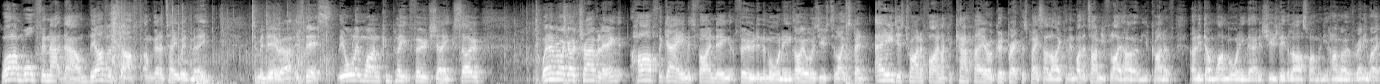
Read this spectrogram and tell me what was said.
While I'm wolfing that down, the other stuff I'm gonna take with me to Madeira is this, the all-in-one complete food shake. So Whenever I go traveling, half the game is finding food in the mornings. I always used to like spend ages trying to find like a cafe or a good breakfast place I like. And then by the time you fly home, you've kind of only done one morning there and it's usually the last one when you're hungover anyway.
